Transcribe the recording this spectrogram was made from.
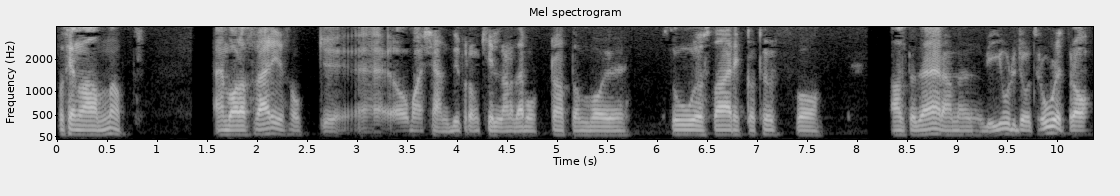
få se något annat än bara Sveriges hockey. Och man kände ju på de killarna där borta att de var ju stor och stark och tuff och allt det där. Men vi gjorde det otroligt bra.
